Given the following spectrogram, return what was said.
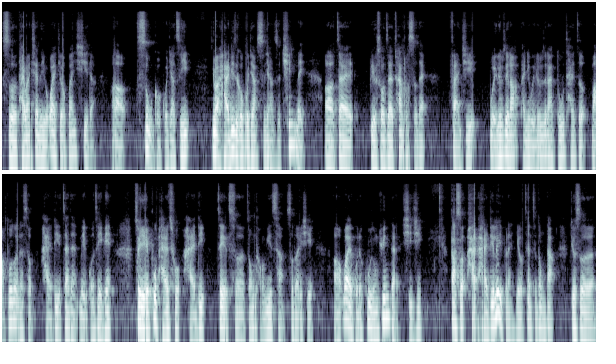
是台湾现在有外交关系的啊十五个国家之一。另外，海地这个国家实际上是亲美啊，在比如说在川普时代反击。委内瑞拉反击委内瑞拉独裁者马杜罗的时候，海地站在美国这边，所以不排除海地这次总统遇刺受到一些啊外国的雇佣军的袭击。但是海海地内部呢也有政治动荡，就是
